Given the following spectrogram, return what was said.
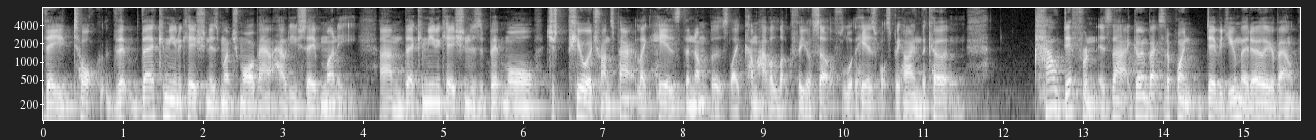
They talk, th- their communication is much more about how do you save money. Um, their communication is a bit more just pure transparent, like here's the numbers, like come have a look for yourself. Here's what's behind the curtain how different is that? Going back to the point David you made earlier about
